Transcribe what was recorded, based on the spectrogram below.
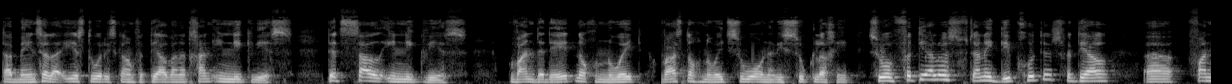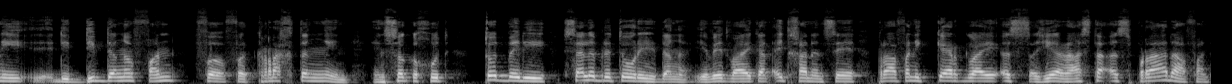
dat mense hulle eie stories kan vertel want dit gaan uniek wees. Dit sal uniek wees want dit het nog nooit was nog nooit so onder die soeklig nie. So vertel ons van die diep goeters, vertel uh van die die diep dinge van vir verkrachting en en sulke goed tot by die celebratory dinge. Jy weet waar jy kan uitgaan en sê praat van die kerk waar jy is, as jy rasta is, praat daarvan.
